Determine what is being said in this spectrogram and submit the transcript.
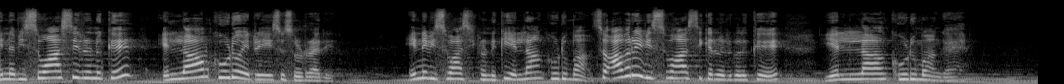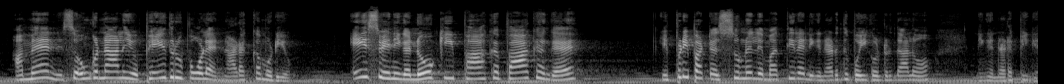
என்னை விசுவாசிறனுக்கு எல்லாம் கூடும் என்று இயேசு சொல்கிறாரு என்ன விசுவாசிக்கிறவனுக்கு எல்லாம் கூடுமா? ஸோ அவரை விசுவாசிக்கிறவர்களுக்கு எல்லாம் கூடுமாங்க. அமேன் ஸோ உங்களாலையும் பேதுரு போல நடக்க முடியும். ஏசுவை நீங்கள் நோக்கி பார்க்க பார்க்கங்க. எப்படிப்பட்ட சூழ்நிலை மத்தியில் நீங்கள் நடந்து போய் கொண்டிருந்தாலும் நீங்கள் நடப்பீங்க.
